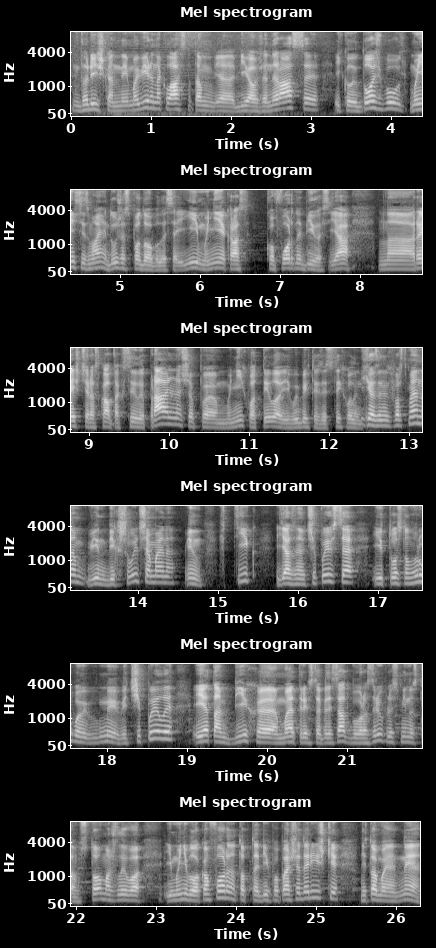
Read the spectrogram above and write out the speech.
Доріжка неймовірно класна, там я бігав вже не раз, е, і коли дощ був, мені ці змагання дуже сподобалися. І мені якраз комфортно біглося. Я нарешті розклав так сили правильно, щоб е, мені хватило і вибігти з 10 хвилин. Я з одним спортсменом, він біг швидше мене, він втік. Я з ним вчепився, і ту основну групу ми відчепили, і я там біг е, метрів 150, був розрив, плюс-мінус там 100, можливо. І мені було комфортно, тобто біг по першій доріжці, ніхто мене не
